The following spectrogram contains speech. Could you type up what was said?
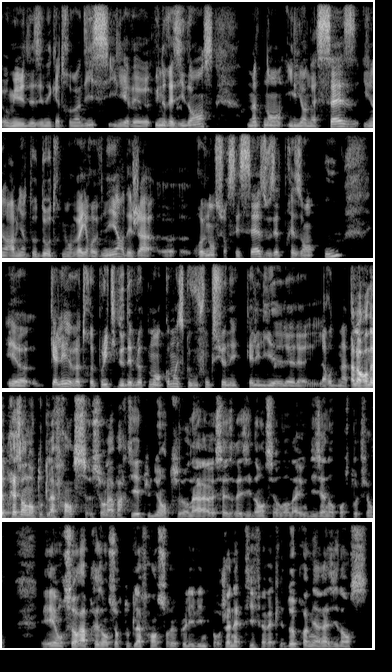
au milieu des années 90, il y avait une résidence. Maintenant, il y en a 16, il y en aura bientôt d'autres, mais on va y revenir. Déjà, euh, revenons sur ces 16. Vous êtes présent où? Et euh, quelle est votre politique de développement? Comment est-ce que vous fonctionnez? Quelle est la, roadmap? Alors, on est présent dans toute la France sur la partie étudiante. On a 16 résidences et on en a une dizaine en construction. Et on sera présent sur toute la France sur le Coliving pour jeunes actifs avec les deux premières résidences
